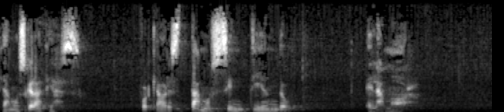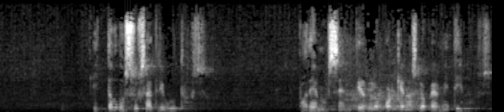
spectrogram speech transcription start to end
Y damos gracias, porque ahora estamos sintiendo el amor y todos sus atributos. Podemos sentirlo porque nos lo permitimos.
